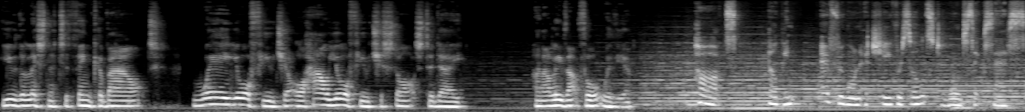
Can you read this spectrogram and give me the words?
you, the listener, to think about where your future or how your future starts today. And I'll leave that thought with you. Hearts, helping everyone achieve results towards success.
